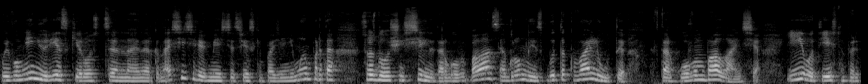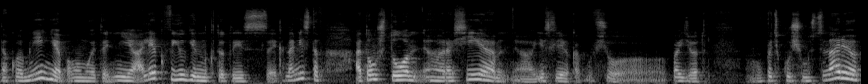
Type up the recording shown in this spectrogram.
По его мнению, резкий рост цен на энергоносители вместе с резким падением импорта создал очень сильный торговый баланс и огромный избыток валюты в торговом балансе. И вот есть, например, такое мнение, по-моему, это не Олег Югин, кто-то из экономистов, о том, что Россия, если как бы все пойдет по текущему сценарию,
